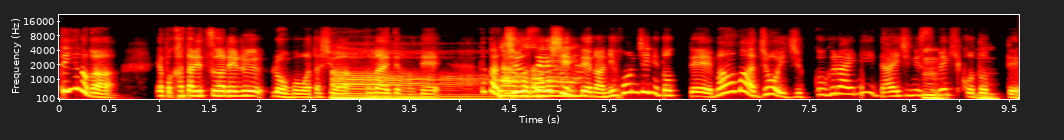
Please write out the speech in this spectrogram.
ていうのがやっぱ語り継がれる論を私は唱えてるのでだから忠誠心っていうのは日本人にとってまあまあ上位10個ぐらいに大事にすべきことって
